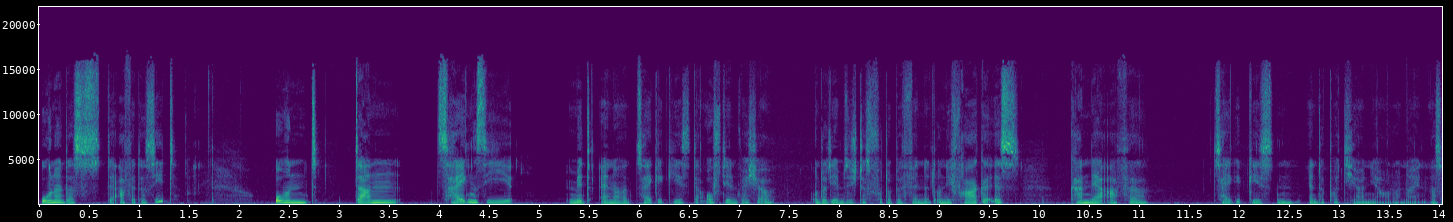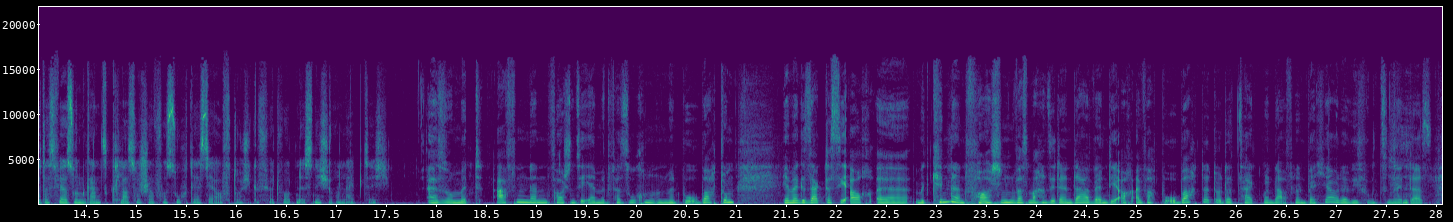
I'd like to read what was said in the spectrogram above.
ohne dass der Affe das sieht. Und dann zeigen sie mit einer Zeigegeste auf den Becher, unter dem sich das Futter befindet. Und die Frage ist, kann der Affe Zeigegesten interpretieren, ja oder nein? Also das wäre so ein ganz klassischer Versuch, der sehr oft durchgeführt worden ist, nicht nur in Leipzig. Also mit Affen, dann forschen Sie eher mit Versuchen und mit Beobachtung. Wir haben ja gesagt, dass Sie auch äh, mit Kindern forschen. Was machen Sie denn da? Werden die auch einfach beobachtet oder zeigt man da auf einen Becher oder wie funktioniert das?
